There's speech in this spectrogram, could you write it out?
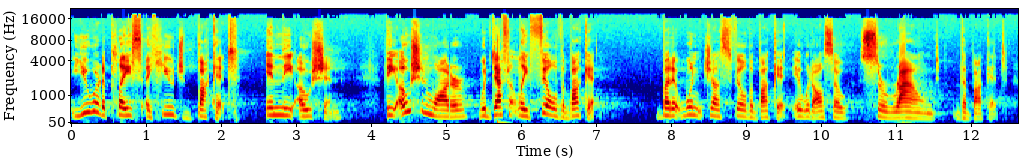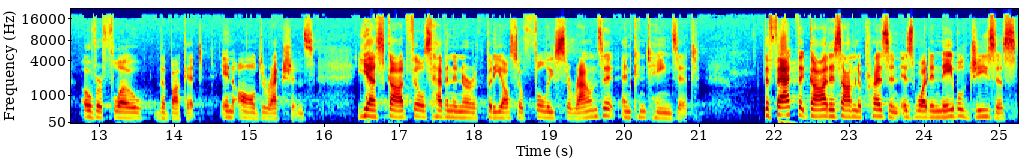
you were to place a huge bucket in the ocean. The ocean water would definitely fill the bucket, but it wouldn't just fill the bucket, it would also surround the bucket, overflow the bucket in all directions. Yes, God fills heaven and earth, but He also fully surrounds it and contains it. The fact that God is omnipresent is what enabled Jesus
